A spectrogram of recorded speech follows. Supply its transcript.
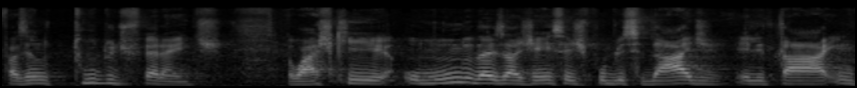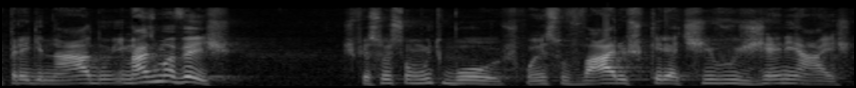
Fazendo tudo diferente. Eu acho que o mundo das agências de publicidade ele está impregnado e mais uma vez as pessoas são muito boas, conheço vários criativos geniais,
